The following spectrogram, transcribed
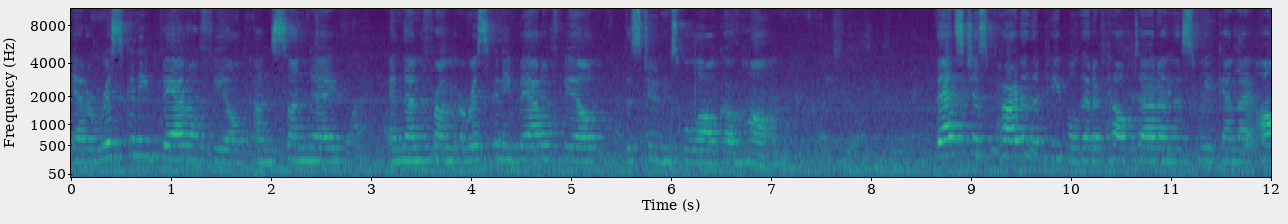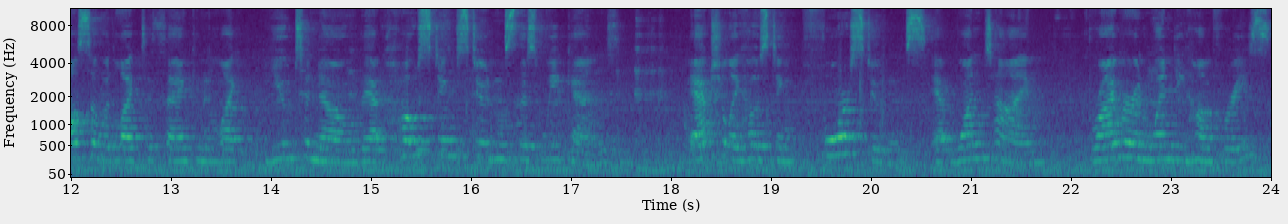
at Oriskany Battlefield on Sunday, and then from Oriskany Battlefield, the students will all go home. That's just part of the people that have helped out on this weekend. I also would like to thank and like you to know that hosting students this weekend, actually hosting four students at one time, Brimer and Wendy Humphreys,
